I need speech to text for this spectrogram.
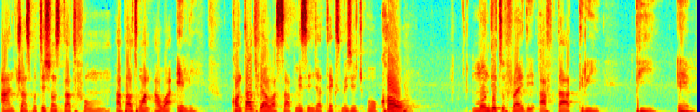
and transportation starts from about one hour early. Contact via WhatsApp, Messenger, text message, or call Monday to Friday after 3 p.m.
